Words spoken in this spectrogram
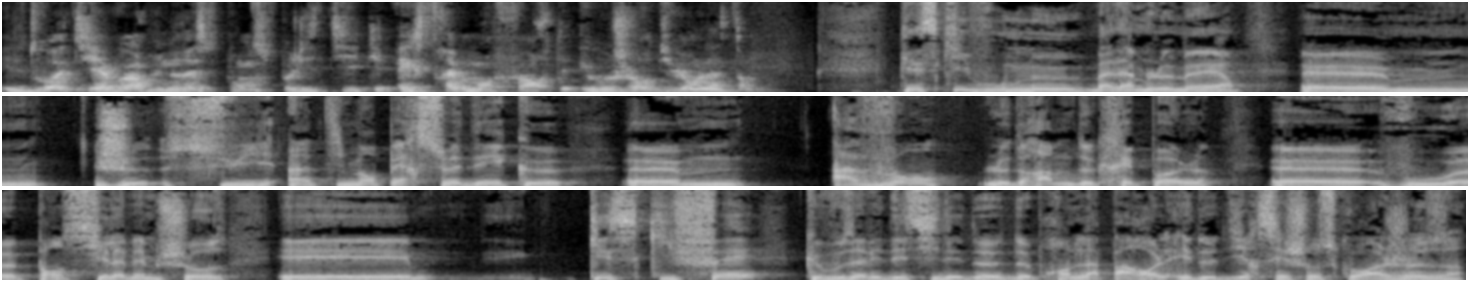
il doit y avoir une réponse politique extrêmement forte, et aujourd'hui, on l'attend. Qu'est-ce qui vous meut, Madame le maire? Euh, Je suis intimement persuadé que euh, avant le drame de Crépol, euh, vous euh, pensiez la même chose. Et qu'est-ce qui fait que vous avez décidé de, prendre la parole et de dire ces choses courageuses?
